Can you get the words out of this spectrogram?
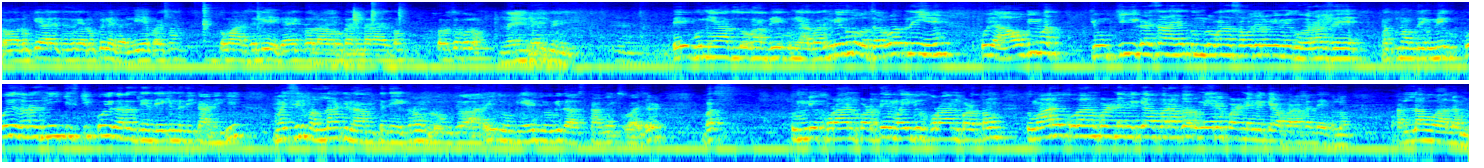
लोग रुके आ रहे थे तो क्या रुकने का लिए पैसा? तुम्हारे से लिए क्या? एक दो लाख रुपए अंदर आए तो और से बोलो। नहीं नहीं। भी नहीं। बेबुनियाद लोग हाँ बेबुनियाद बात मेरे को तो ज़रूरत नहीं है, कोई आओ भी मत, क्योंकि कैसा है, तुम लोग समझ रहे हो मेरे को गरज है। मतलब देखो, मेरे को कोई गरज नहीं, किसकी कोई गरज नहीं देखने दिखाने की। मैं सिर्फ़ अल्लाह के नाम पे देख रहा हूँ, लोग जो आ रहे जो भी है, जो भी दास्तान बस, तुम भी कुरान पढ़ते मैं भी कुरान पढ़ता हूँ। तुम्हारे कुरान पढ़ने में क्या फ़र्क है और मेरे पढ़ने में क्या फ़र्क है, देख लो। अल्लाह आलम।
